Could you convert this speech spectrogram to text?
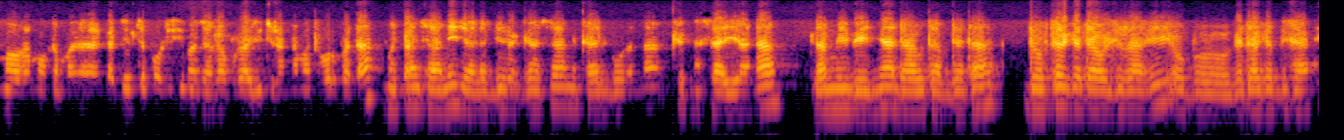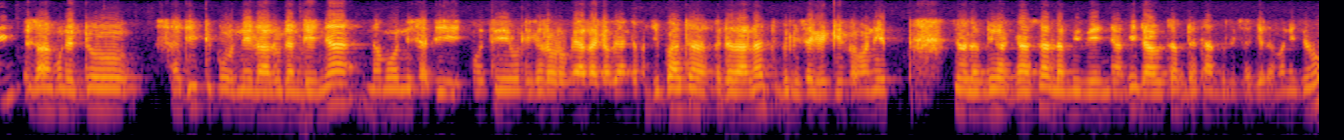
Bilisummaa Oromoo kan qajeelcha poolisii magaalaa Buraayyuu jiran nama torbadha. Maqaan isaanii Jaalallee Raggaasaa, Mikaa'el Boorannaa, Kennasaa Ayyaanaa, Lammii Beenyaa, Daawit Abdataa, Dooktar Gadaa Oljirraa fi obbo Gadaa Gabbisaati. Isaan kun iddoo sadiitti qoodnee ilaaluu dandeenya. Namoonni sadii mootii waliigala Oromiyaa qabee hanga jibbaata federaalaatti bilisa gaggeeffamanii Jaalallee Raggaasaa, Lammii Beenyaa fi Daawit Abdataan bilisa jedhamanii jiru.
